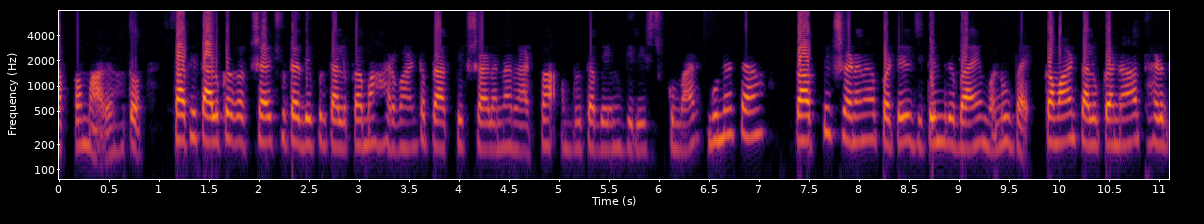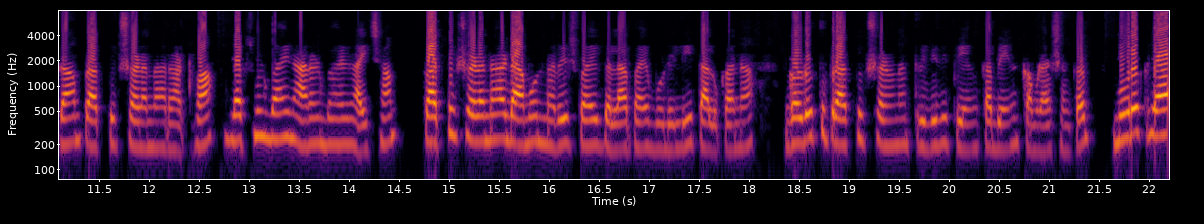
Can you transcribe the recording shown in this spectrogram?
આપવામાં આવ્યો હતો. સાથે તાલુકા કક્ષાએ છોટાઉદેપુર તાલુકામાં હરવાંટ પ્રાથમિક શાળાના રાઠવા અમૃતાબેન ગિરીશકુમાર, ગુણતા પ્રાથમિક શાળાના પટેલ જીતેન્દ્રભાઈ મનુભાઈ કમાડ તાલુકાના થડગામ પ્રાથમિક શાળાના રાઠવા, લક્ષ્મણભાઈ નારાયણભાઈ રાયછા પ્રાથમિક શાળાના ડામોર નરેશભાઈ ગલાભાઈ બોડેલી, તાલુકાના ગડોત પ્રાથમિક શાળાના ત્રિવેદી પ્રિયંકાબેન કમળાશંકર, મોરખલા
